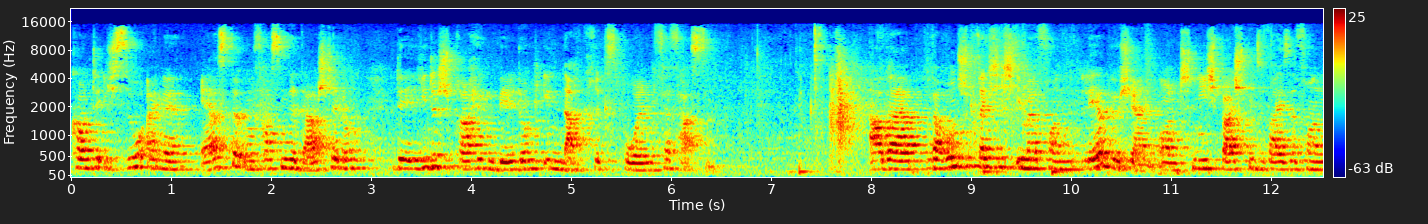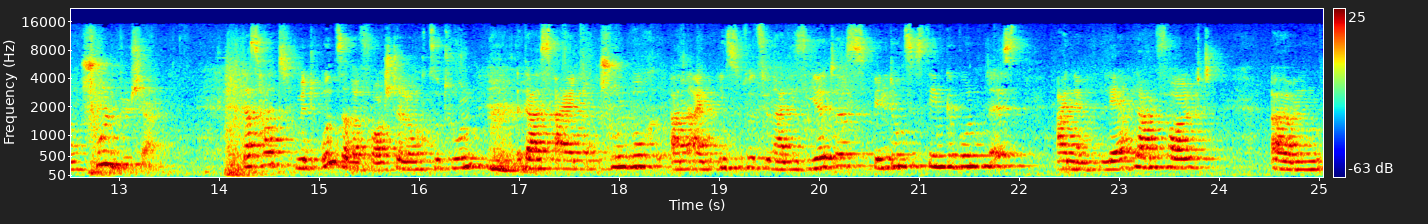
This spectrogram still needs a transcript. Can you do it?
konnte ich so eine erste umfassende Darstellung der jiddischsprachigen Bildung im Nachkriegspolen verfassen. Aber warum spreche ich immer von Lehrbüchern und nicht beispielsweise von Schulbüchern? Das hat mit unserer Vorstellung zu tun, dass ein Schulbuch an ein institutionalisiertes Bildungssystem gebunden ist, einem Lehrplan folgt, ähm,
